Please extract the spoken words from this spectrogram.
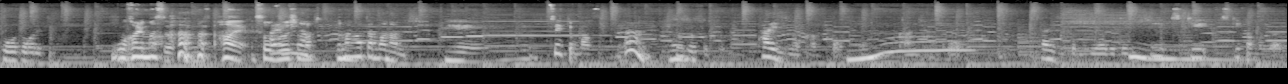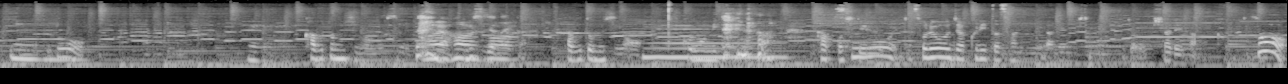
想像できます、わかります はい想像しましたあれみん。な勾玉なんですよ、へえついてますうん、そうそうそうそう。胎児の格好うん感じのこうサイズとも言われてるうんし月月とも言われてるんだけど、カブトムシのメスみたいな、はいはいはい。メスじゃないか。カブトムシの子供みたいな格好すしてる。それをじゃあ栗田さんにアレンジしてもらっておしゃれな感じそう。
